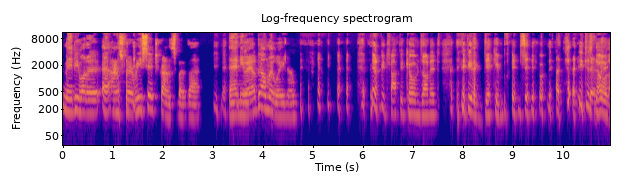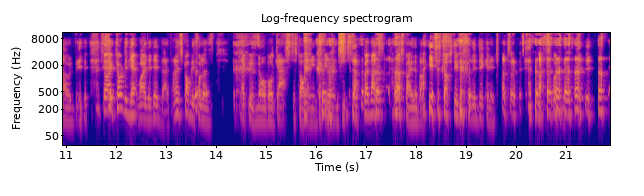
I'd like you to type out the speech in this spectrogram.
Maybe you want to uh, ask for a research grant about that. Yeah. Anyway, I'll be on my way now. There'll be traffic cones on it. There'll be like dick imprints you just know that would be. So I totally get why they did that, and it's probably full of like you know, noble gas to stop any interference and stuff. But that's that's by the by. It's to stop students with their dick in it. That's what. That's what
